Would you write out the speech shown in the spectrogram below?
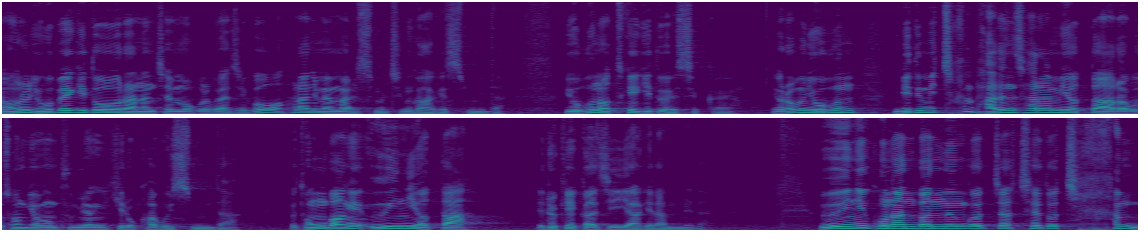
자, 오늘 요배 기도라는 제목을 가지고 하나님의 말씀을 증거하겠습니다. 욥은 어떻게 기도했을까요? 여러분 욥은 믿음이 참 바른 사람이었다라고 성경은 분명히 기록하고 있습니다. 동방의 의인이었다 이렇게까지 이야기를 합니다. 의인이 고난 받는 것 자체도 참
